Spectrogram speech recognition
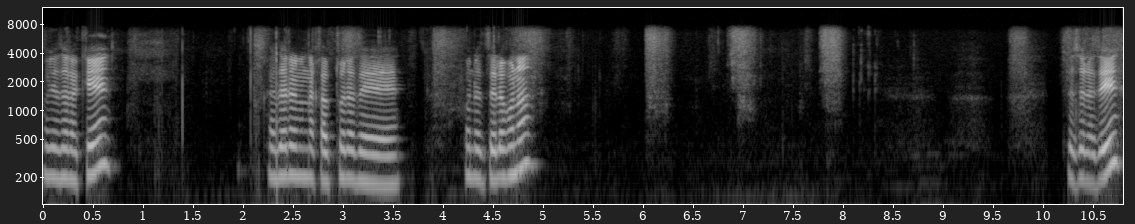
Voy a dar aquí. A dar una captura de con el teléfono. Entonces así.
